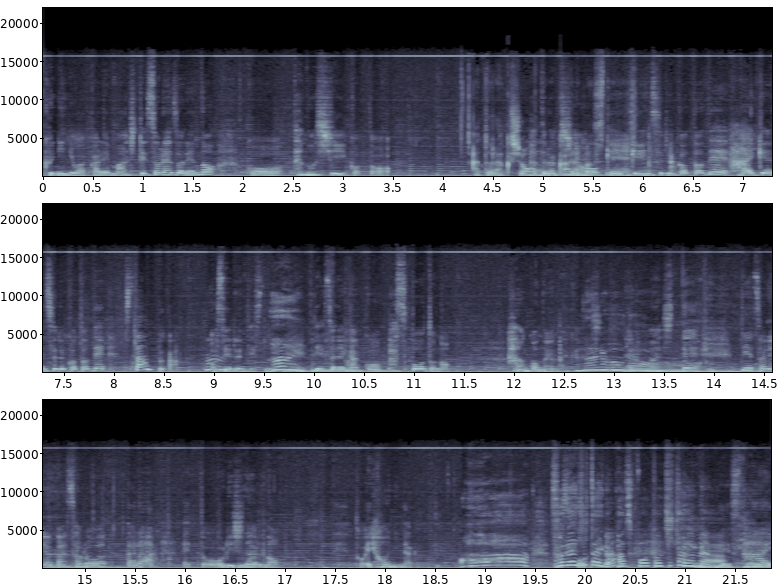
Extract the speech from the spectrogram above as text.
国に分かれましてそれぞれのこう楽しいことアトラクションアトラクションを経験することで、はい。体験することでスタンプが押せるんですね、はい。でそれがこうパスポートのハンコのような感じになりましてなるほど。でそれが揃ったら、えっと、オリジナルの、えっと、絵本になるっていう。ああそれ自体がパスポート自体が。そうなんです。はい。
